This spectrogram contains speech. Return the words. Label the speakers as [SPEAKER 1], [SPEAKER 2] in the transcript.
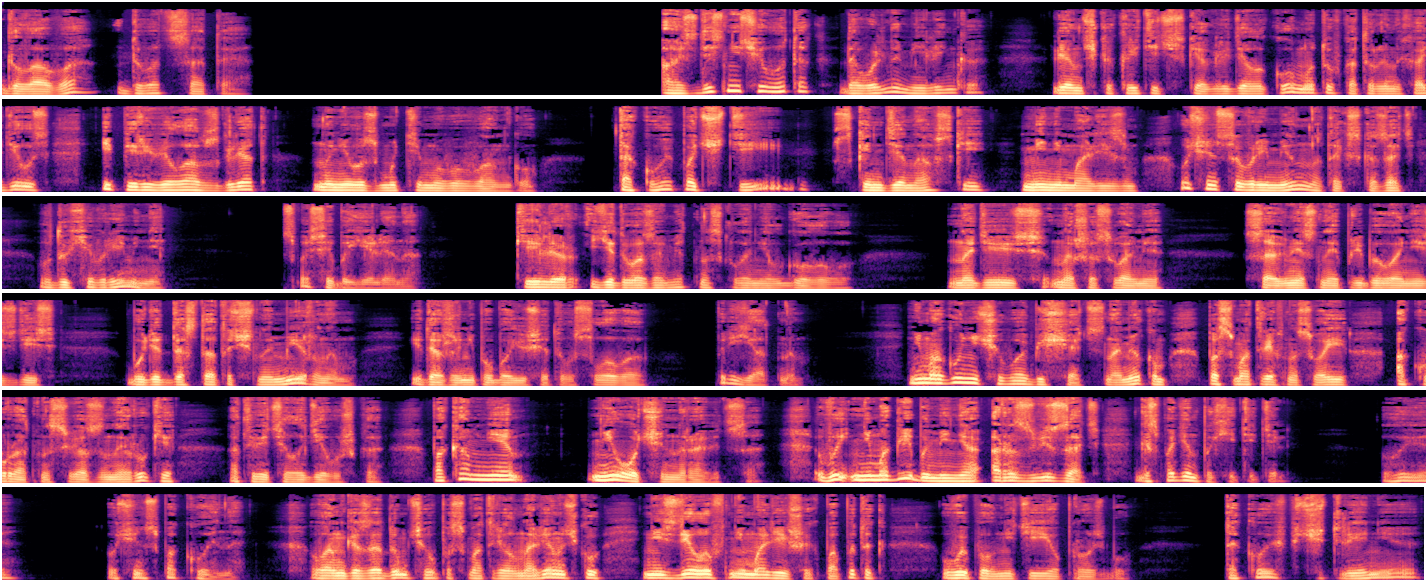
[SPEAKER 1] Глава двадцатая А здесь ничего так, довольно миленько. Леночка критически оглядела комнату, в которой находилась, и перевела взгляд на невозмутимого Вангу. Такой почти скандинавский минимализм, очень современно, так сказать, в духе времени. Спасибо, Елена. Киллер едва заметно склонил голову. Надеюсь, наше с вами совместное пребывание здесь будет достаточно мирным и даже не побоюсь этого слова приятным. Не могу ничего обещать, с намеком, посмотрев на свои аккуратно связанные руки, ответила девушка. Пока мне не очень нравится. Вы не могли бы меня развязать, господин похититель? Вы очень спокойны. Ванга задумчиво посмотрел на Леночку, не сделав ни малейших попыток выполнить ее просьбу. Такое впечатление,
